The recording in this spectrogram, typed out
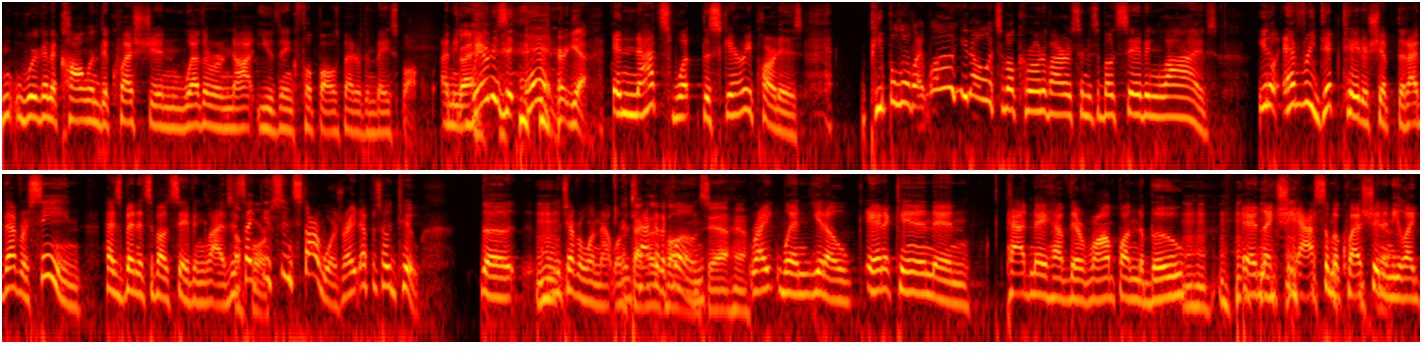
we're going to call into question whether or not you think football is better than baseball. I mean, Right. where does it end? Yeah. And that's what the scary part is. People are like, well, you know, it's about coronavirus and it's about saving lives. You know, every dictatorship that I've ever seen has been it's about saving lives. It's Of like course. it's in Star Wars, right? Episode two. The mm-hmm. whichever one that one. Attack of the Clones, yeah, yeah. Right? When, you know, Anakin and Padme have their romp on Naboo, Mm-hmm. and like she asks him a question and he like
